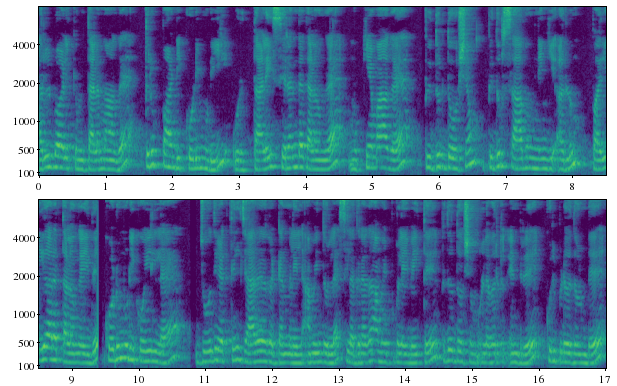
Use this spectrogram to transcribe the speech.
அருள்பாலிக்கும் தலமாக திருப்பாண்டி கொடிமுடி ஒரு தலை சிறந்த தலங்க முக்கியமாக பிதுர் தோஷம் பிதுர் சாபம் நீங்கி அருளும் பரிகார தலங்க இது. கொடுமுடி கோயிலில் ஜோதிடத்தில் ஜாதக கட்டங்களில் அமைந்துள்ள சில கிரக அமைப்புகளை வைத்து பிதுர்தோஷம் உள்ளவர்கள் என்று குறிப்பிடுவதுண்டு.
